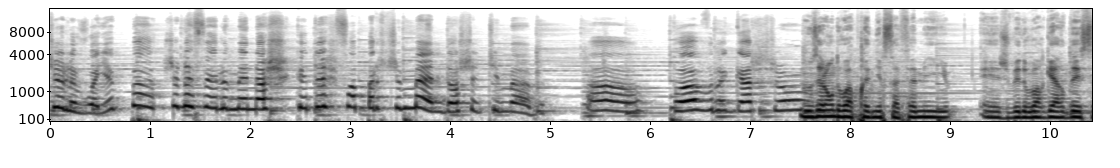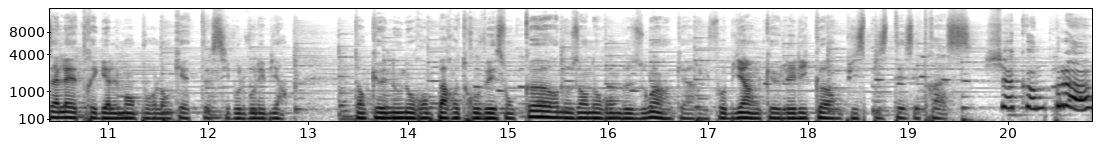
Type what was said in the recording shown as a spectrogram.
je le voyais pas. Je ne fais le ménage que deux fois par semaine dans cet immeuble. Oh, pauvre garçon. Nous allons devoir prévenir sa famille, et je vais devoir garder sa lettre également pour l'enquête, si vous le voulez bien. Tant que nous n'aurons pas retrouvé son corps, nous en aurons besoin, car il faut bien que les licornes puissent pister ses traces. Je comprends,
